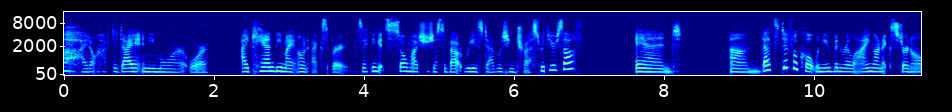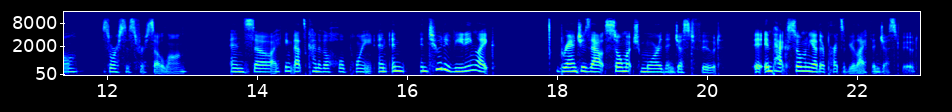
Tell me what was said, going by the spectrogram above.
oh i don't have to diet anymore or i can be my own expert because i think it's so much just about reestablishing trust with yourself and um, that's difficult when you've been relying on external sources for so long and so I think that's kind of the whole point. And, and intuitive eating like branches out so much more than just food. It impacts so many other parts of your life than just food.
